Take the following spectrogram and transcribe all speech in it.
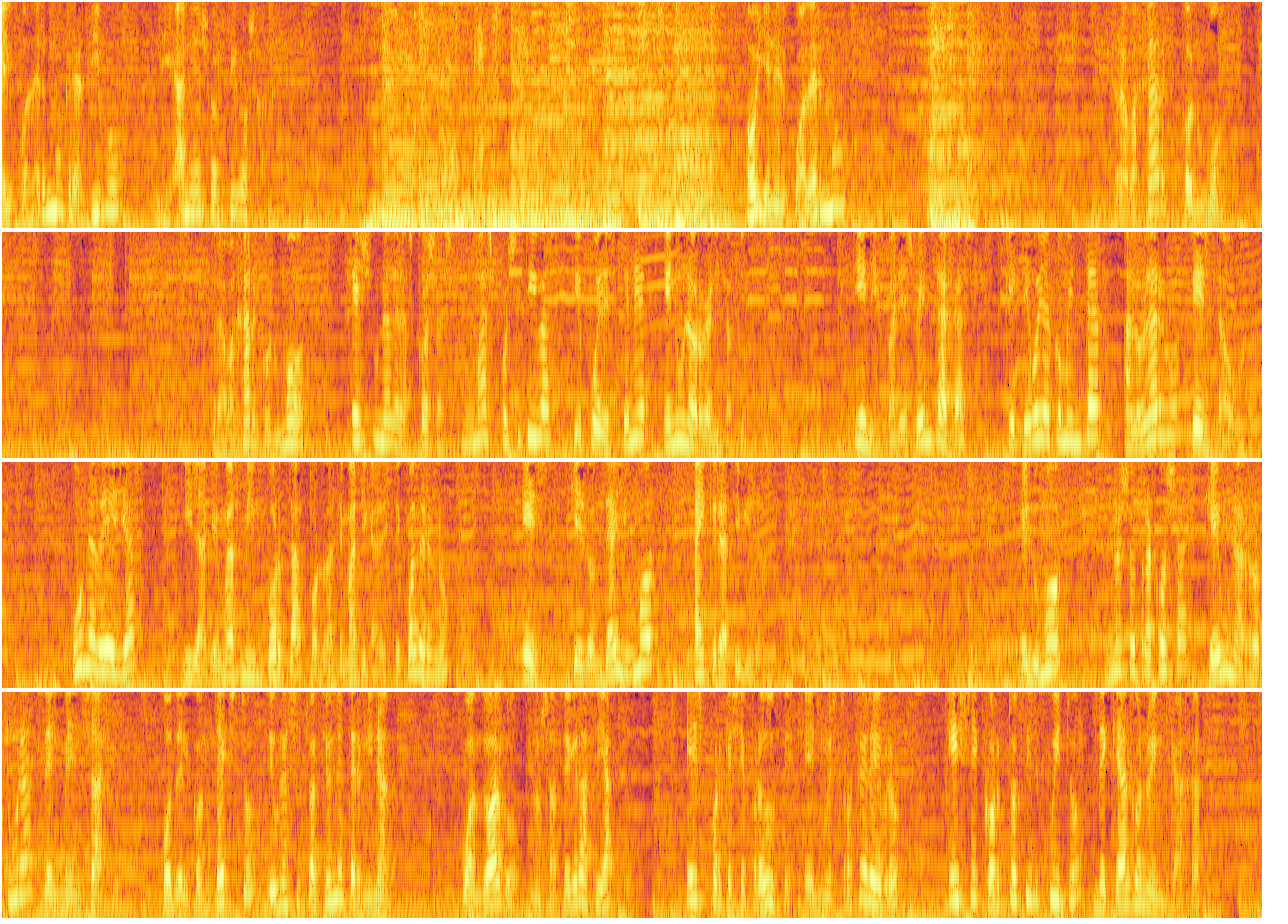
El cuaderno creativo de Ania Sortigosa. Hoy en el cuaderno Trabajar con humor. Trabajar con humor es una de las cosas más positivas que puedes tener en una organización. Tiene varias ventajas que te voy a comentar a lo largo de esta hoja. Una de ellas, y la que más me importa por la temática de este cuaderno, es que donde hay humor hay creatividad. El humor no es otra cosa que una rotura del mensaje o del contexto de una situación determinada. Cuando algo nos hace gracia, es porque se produce en nuestro cerebro ese cortocircuito de que algo no encaja.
